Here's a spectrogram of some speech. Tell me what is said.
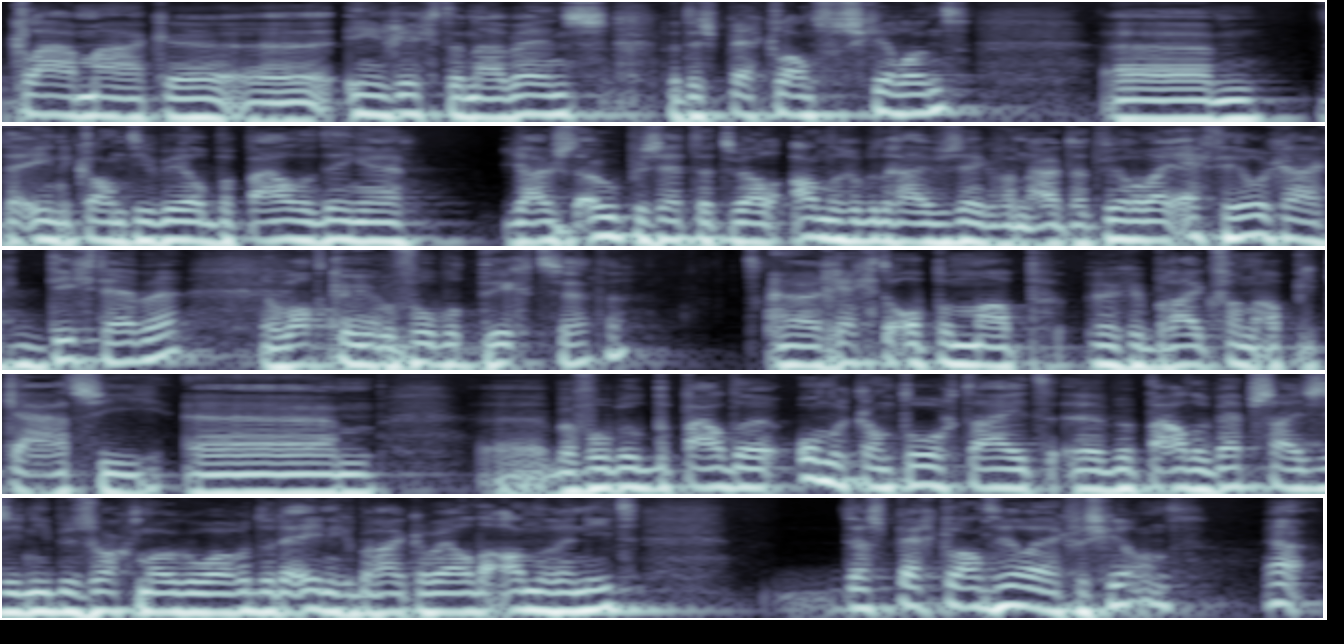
klaarmaken, uh, inrichten naar wens. Dat is per klant verschillend. Um, de ene klant die wil bepaalde dingen juist openzetten, terwijl andere bedrijven zeggen van nou dat willen wij echt heel graag dicht hebben. En wat kun je bijvoorbeeld dichtzetten? Uh, rechten op een map, uh, gebruik van een applicatie. Uh, bijvoorbeeld bepaalde onderkantoortijd, eh, bepaalde websites die niet bezocht mogen worden door de ene gebruiker wel, de andere niet. Dat is per klant heel erg verschillend. Ja.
